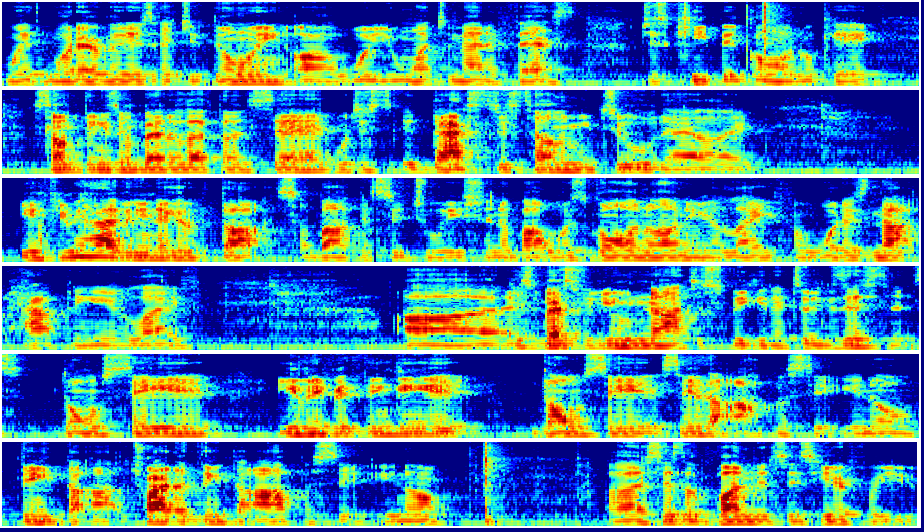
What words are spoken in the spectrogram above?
with whatever it is that you're doing or what you want to manifest. Just keep it going, okay? Some things are better left unsaid, which is, that's just telling me too that like, if you have any negative thoughts about the situation, about what's going on in your life and what is not happening in your life, uh, it's best for you not to speak it into existence. Don't say it. Even if you're thinking it, don't say it. Say the opposite. You know, think the try to think the opposite. You know, uh, it says abundance is here for you.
